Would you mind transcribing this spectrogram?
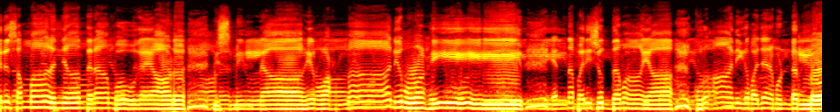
ഒരു സമ്മാനം ഞാൻ തരാൻ പോവുകയാണ്. എന്ന പരിശുദ്ധമായ ഖുർആനിക വചനമുണ്ടല്ലോ.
